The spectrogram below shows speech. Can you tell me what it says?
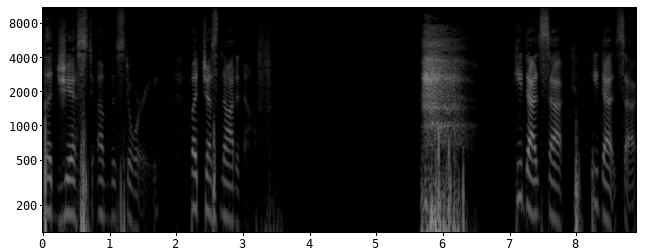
the gist of the story, but just not enough. He does suck. He does suck.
